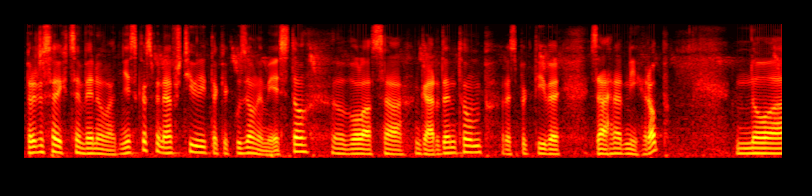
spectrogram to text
Prečo sa jej chcem venovať? Dneska sme navštívili také kúzelné miesto, volá sa Garden Tomb, respektíve záhradný hrob. No a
